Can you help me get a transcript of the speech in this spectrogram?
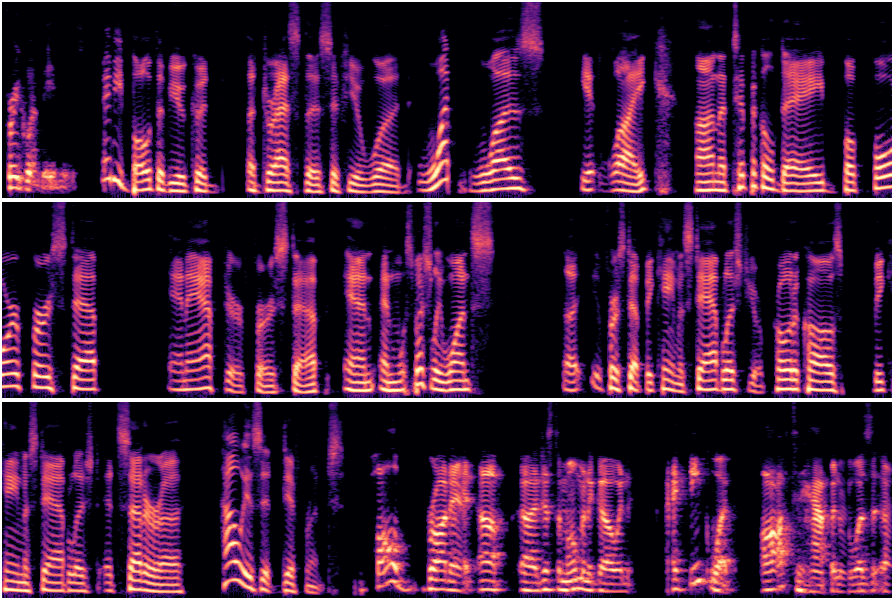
frequent meetings. Maybe both of you could address this if you would. What was it like on a typical day before first step and after first step and and especially once uh, first step became established your protocols became established, etc. How is it different? Paul brought it up uh, just a moment ago, and I think what often happened was a,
